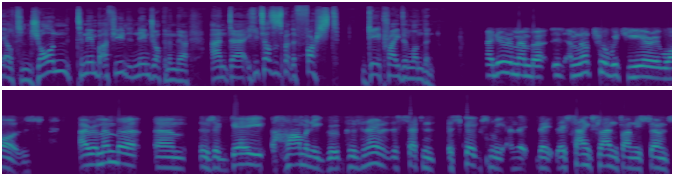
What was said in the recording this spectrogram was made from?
Elton John, to name but a few, name dropping in there. And uh, he tells us about the first gay pride in London. I do remember. I'm not sure which year it was. I remember um, there was a gay harmony group whose name at the second escapes me, and they, they, they sang the Family Stones,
